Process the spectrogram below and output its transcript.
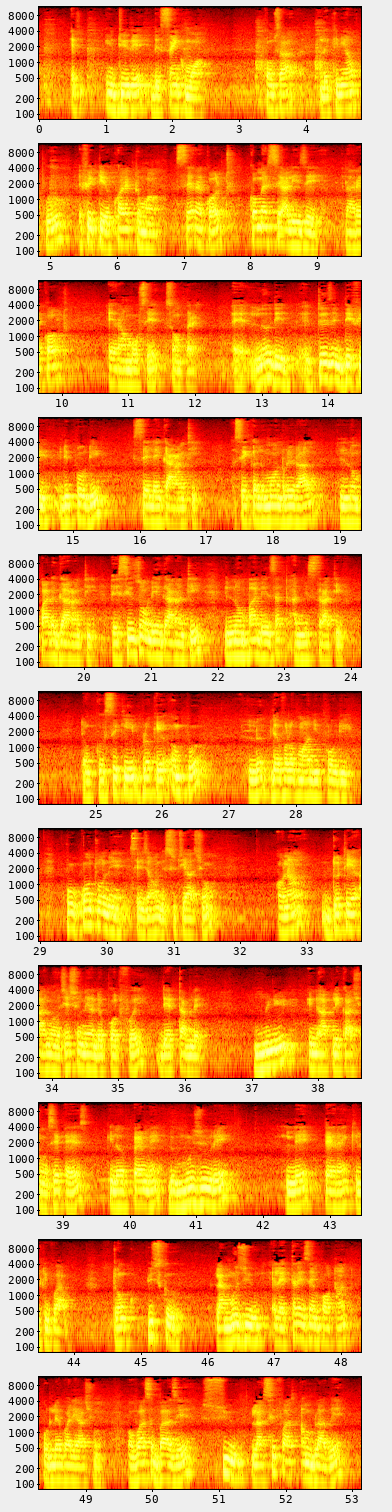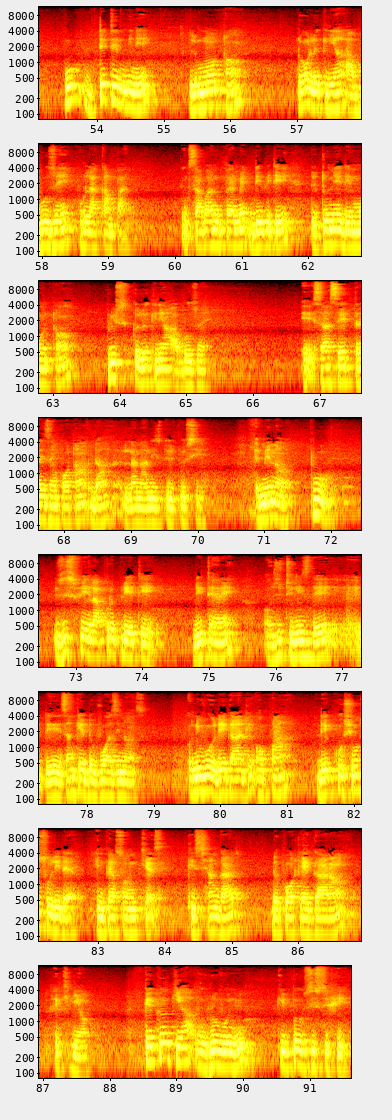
être une durée de cinq mois. Comme ça, le client peut effectuer correctement ses récoltes, commercialiser la récolte et rembourser son prêt. L'un des deuxièmes défis du produit, c'est les garanties. C'est que le monde rural, ils n'ont pas de garantie. Et s'ils ont des garanties, ils n'ont pas des actes administratifs. Donc, ce qui bloquait un peu le développement du produit. Pour contourner ces genres de situations, on a doté à nos gestionnaires de portefeuille des tablettes munies d'une application GPS qui leur permet de mesurer les terrains cultivables. Donc, puisque la mesure elle est très importante pour l'évaluation, on va se baser sur la surface emblavée pour déterminer le montant dont le client a besoin pour la campagne. Donc ça va nous permettre d'éviter de donner des montants plus que le client a besoin. Et ça, c'est très important dans l'analyse du dossier. Et maintenant, pour justifier la propriété du terrain, on utilise des, des enquêtes de voisinage. Au niveau des garanties, on prend des cautions solidaires. Une personne qui s'engage de porter garant le client. Quelqu'un qui a un revenu qu'il peut justifier.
